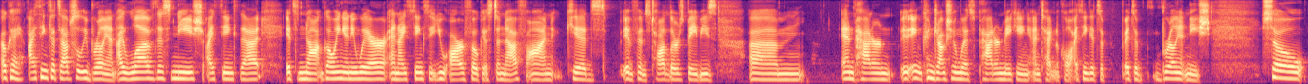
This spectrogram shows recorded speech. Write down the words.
Okay, I think that's absolutely brilliant. I love this niche. I think that it's not going anywhere. And I think that you are focused enough on kids, infants, toddlers, babies, um, and pattern in conjunction with pattern making and technical. I think it's a it's a brilliant niche. So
